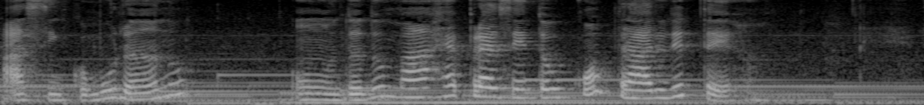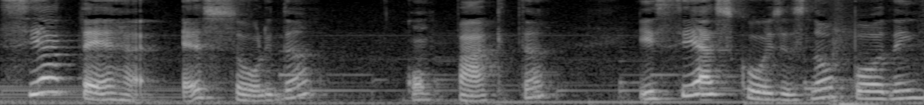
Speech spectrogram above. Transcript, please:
Assim como Urano, onda do mar representa o contrário de Terra. Se a Terra é sólida, compacta, e se as coisas não podem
